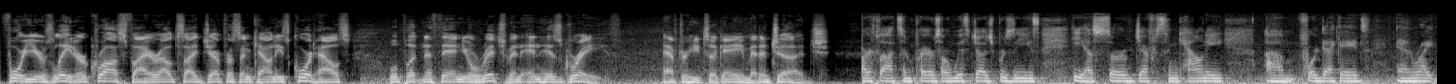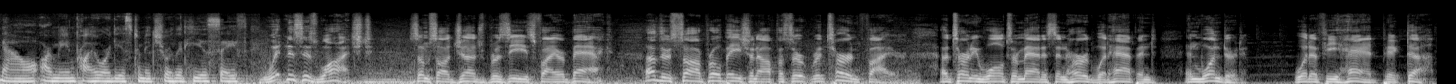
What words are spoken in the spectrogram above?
Four years later, crossfire outside Jefferson County's courthouse will put Nathaniel Richmond in his grave after he took aim at a judge. Our thoughts and prayers are with Judge Bruzzese. He has served Jefferson County um, for decades, and right now our main priority is to make sure that he is safe. Witnesses watched. Some saw Judge Bruzzese fire back. Others saw a probation officer return fire. Attorney Walter Madison heard what happened and wondered, what if he had picked up?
